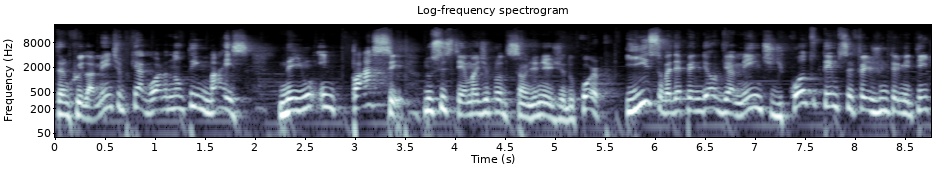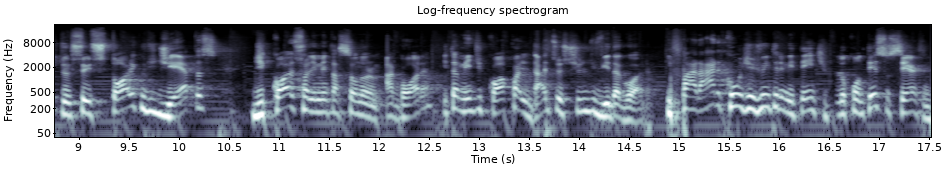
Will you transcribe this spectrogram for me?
tranquilamente, porque agora não tem mais nenhum impasse no sistema de produção de energia do corpo. E isso vai depender, obviamente, de quanto tempo você fez de intermitente, do seu histórico de dietas de qual é a sua alimentação agora e também de qual a qualidade do seu estilo de vida agora. E parar com o jejum intermitente no contexto certo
